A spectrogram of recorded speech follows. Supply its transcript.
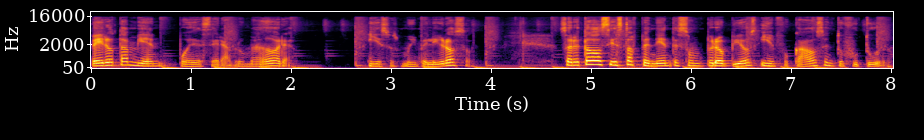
pero también puede ser abrumadora y eso es muy peligroso, sobre todo si estos pendientes son propios y enfocados en tu futuro.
